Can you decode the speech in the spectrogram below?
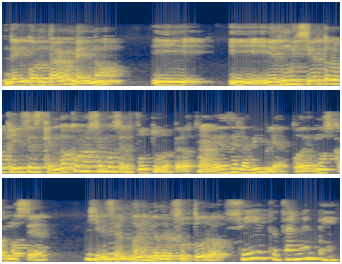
de encontrarme, ¿no? Y, y, y es muy cierto lo que dices, que no conocemos el futuro, pero a través de la Biblia podemos conocer quién es el dueño del futuro. Sí, totalmente.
